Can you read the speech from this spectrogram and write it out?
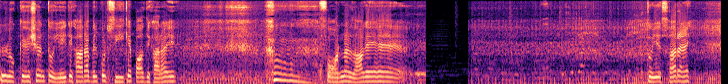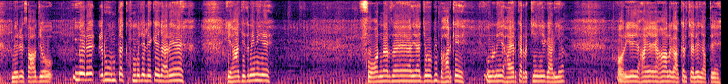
लोकेशन तो यही दिखा रहा है, बिल्कुल सी के पास दिखा रहा है। ये फॉरनर्स आ गए हैं। तो ये सर हैं, मेरे साथ जो मेरे रूम तक मुझे लेके जा रहे हैं। यहाँ जितने भी ये फॉरनर्स हैं या जो भी बाहर के, उन्होंने ये हायर कर रखी हैं ये गाड़ियाँ। और ये यहाँ यहाँ लगा कर चले जाते हैं।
